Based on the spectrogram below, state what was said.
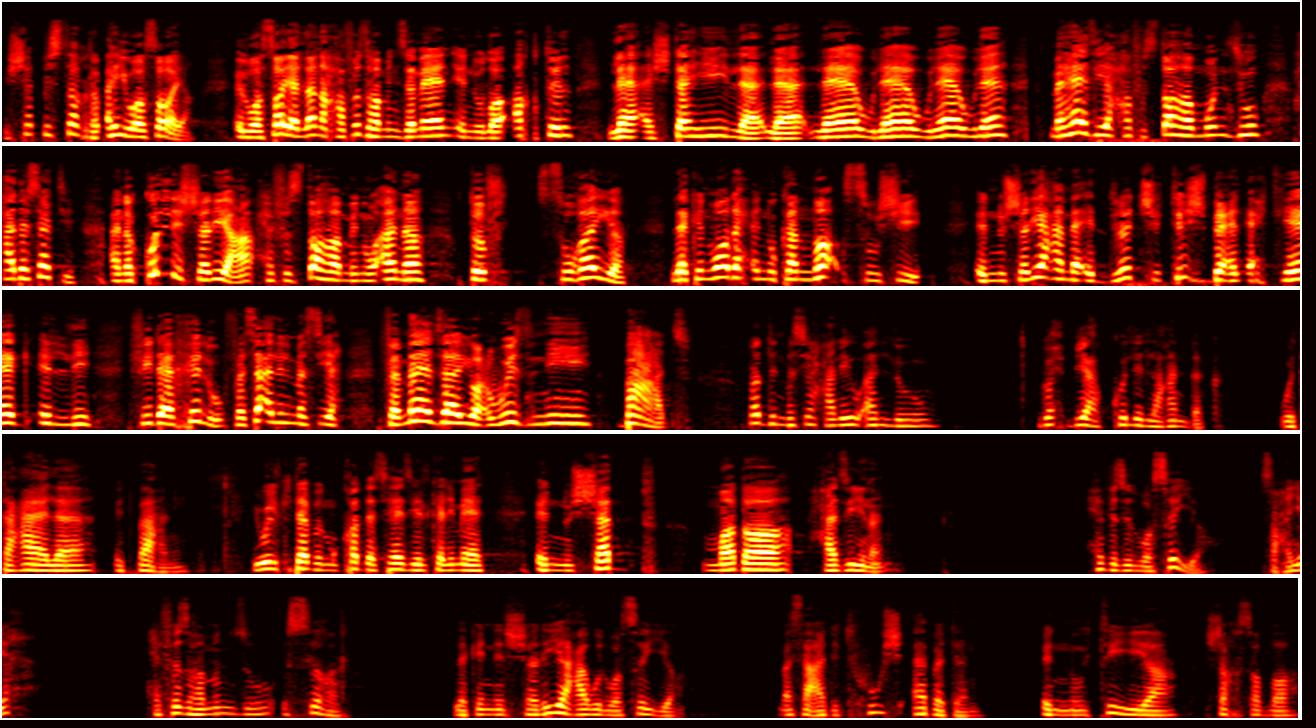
الشاب استغرب. أي وصايا؟ الوصايا اللي أنا حافظها من زمان إنه لا أقتل لا أشتهي لا لا لا ولا ولا ولا. ما هذه حفظتها منذ حدثتي. أنا كل الشريعة حفظتها من وأنا طفل صغير. لكن واضح إنه كان نقصه شيء. إنه الشريعة ما قدرتش تشبع الاحتياج اللي في داخله. فسأل المسيح فماذا يعوزني بعد؟ رد المسيح عليه وقال له روح بيع كل اللي عندك وتعالى اتبعني. يقول الكتاب المقدس هذه الكلمات انه الشاب مضى حزينا. حفظ الوصية صحيح؟ حفظها منذ الصغر لكن الشريعة والوصية ما ساعدتهوش ابدا إنه يطيع شخص الله.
